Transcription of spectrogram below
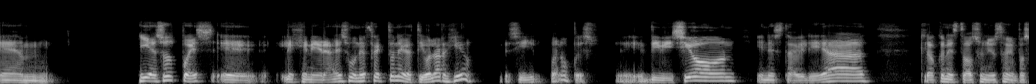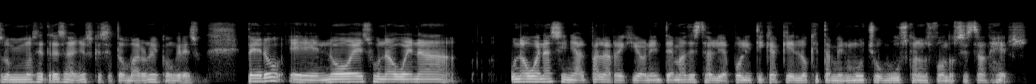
Em, y eso pues eh, le genera es un efecto negativo a la región. Es decir, bueno, pues eh, división, inestabilidad. Claro que en Estados Unidos también pasó lo mismo hace tres años que se tomaron el Congreso, pero eh, no es una buena, una buena señal para la región en temas de estabilidad política, que es lo que también mucho buscan los fondos extranjeros.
